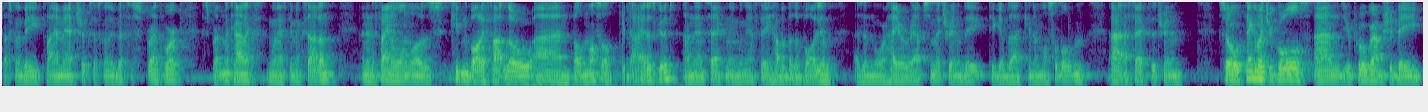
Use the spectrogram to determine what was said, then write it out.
That's going to be plyometrics, that's going to be bits of sprint work, sprint mechanics. I'm going to have to mix that in. And then the final one was keeping the body fat low and building muscle. The diet is good. And then secondly, I'm going to have to have a bit of volume, as in more higher reps in my training to, to give that kind of muscle building uh, effect to the training. So think about your goals and your program should be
